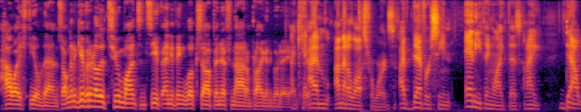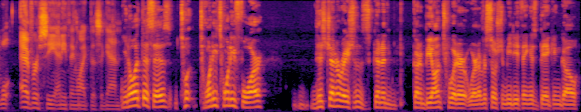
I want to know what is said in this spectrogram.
how I feel then. So I'm gonna give it another two months and see if anything looks up, and if not, I'm probably gonna go to AMC. I can't, I'm I'm at a loss for words. I've never seen anything like this, and I doubt we'll ever see anything like this again. You know what this is? Tw 2024. This generation's gonna gonna be on Twitter, wherever social media thing is big, and go.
